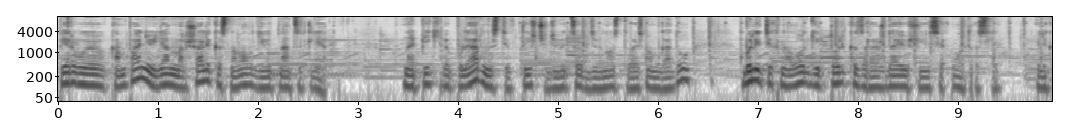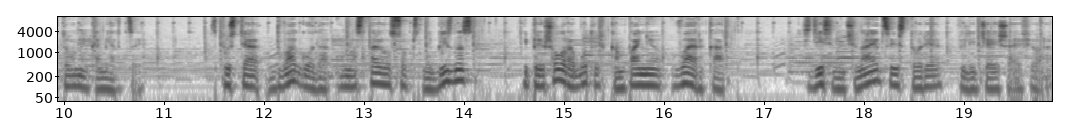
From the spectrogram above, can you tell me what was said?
Первую компанию Ян Маршалик основал в 19 лет – на пике популярности в 1998 году были технологии только зарождающиеся отрасли – электронной коммерции. Спустя два года он оставил собственный бизнес и пришел работать в компанию Wirecard. Здесь и начинается история величайшей аферы.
